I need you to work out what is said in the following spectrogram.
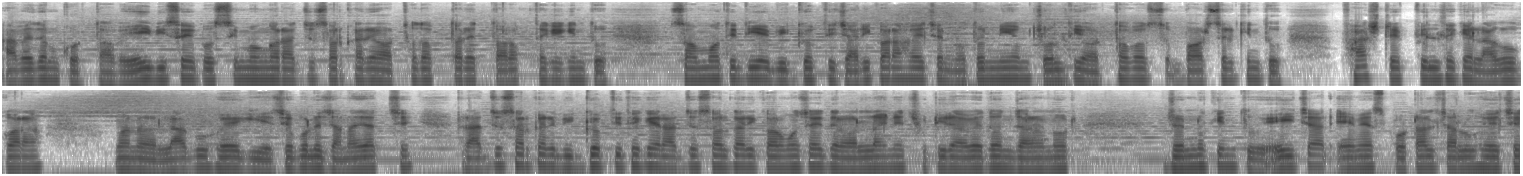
আবেদন করতে হবে। এই বিষয়ে পশ্চিমবঙ্গ রাজ্য সরকারের অর্থ দপ্তরের তরফ থেকে কিন্তু সম্মতি দিয়ে বিজ্ঞপ্তি জারি করা হয়েছে। নতুন নিয়ম চলতি অর্থবর্ষ বর্ষের কিন্তু ফার্স্ট এপ্রিল থেকে লাগু করা মানে লাগু হয়ে গিয়েছে বলে জানা যাচ্ছে। রাজ্য সরকারের বিজ্ঞপ্তি থেকে রাজ্য সরকারি কর্মচারীদের অনলাইনে ছুটির আবেদন জানানোর জন্য কিন্তু H R M S portal চালু হয়েছে,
